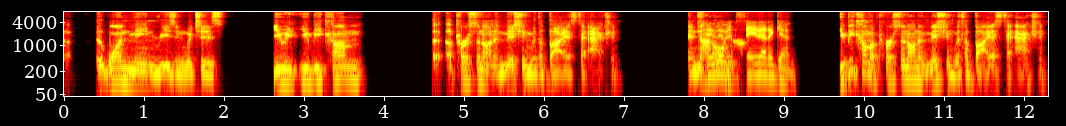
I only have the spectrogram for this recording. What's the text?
uh, one main reason, which is you you become a person on a mission with a bias to action, and not say only that, say that again. You become a person on a mission with a bias to action.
